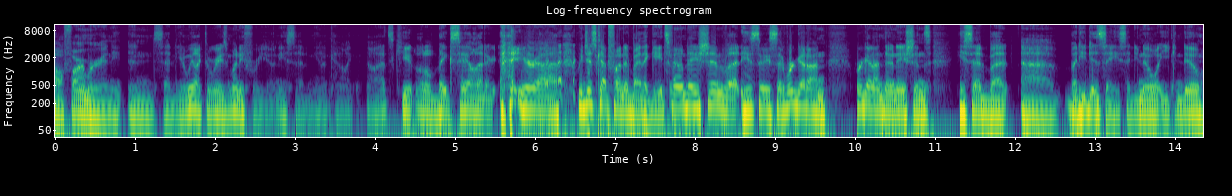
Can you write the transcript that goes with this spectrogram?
Paul Farmer and he and said, you know, we like to raise money for you. And he said, you know, kind of like, no, that's cute little bake sale at, at your. Uh, we just got funded by the Gates Foundation, but he so he said we're good on we're good on donations. He said, but uh, but he did say he said, you know what you can do,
